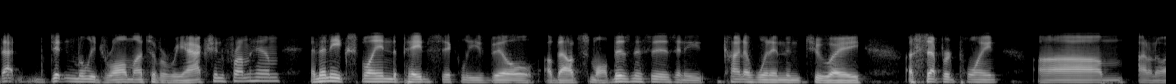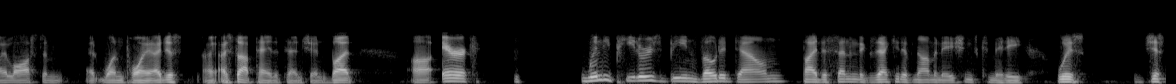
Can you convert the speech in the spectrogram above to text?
that didn't really draw much of a reaction from him. And then he explained the paid sick leave bill about small businesses, and he kind of went into a a separate point. Um, I don't know. I lost him at one point. I just I, I stopped paying attention. But uh, Eric, Wendi Peters being voted down by the Senate Executive Nominations Committee was just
